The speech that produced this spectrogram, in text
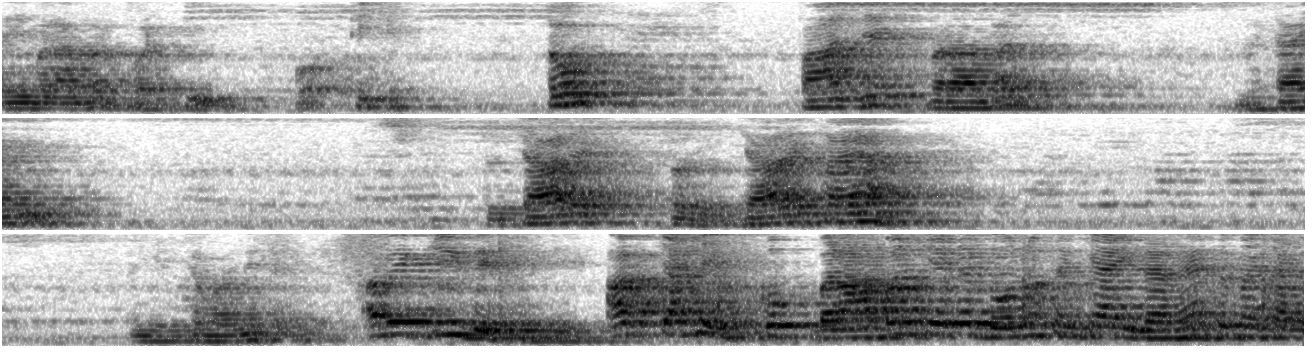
बराबर फोर्टी फोर ठीक है? तो पाँच एक्स बराबर घटाइए तो चार एक्स सॉरी चार एक्स आया। ये चवालीस अब एक चीज़ देख लीजिए। अब चाहे इसको बराबर के अगर दोनों संख्या इधर है तो मैं चाहे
